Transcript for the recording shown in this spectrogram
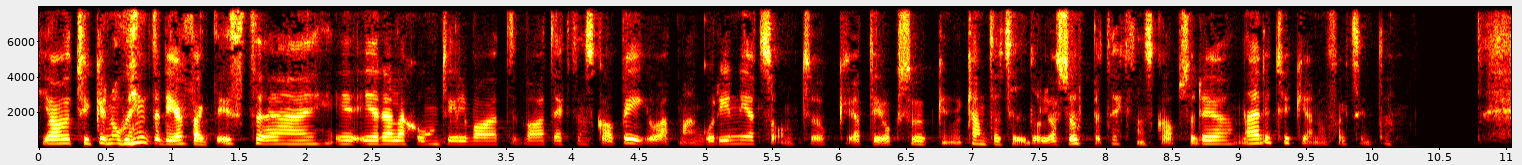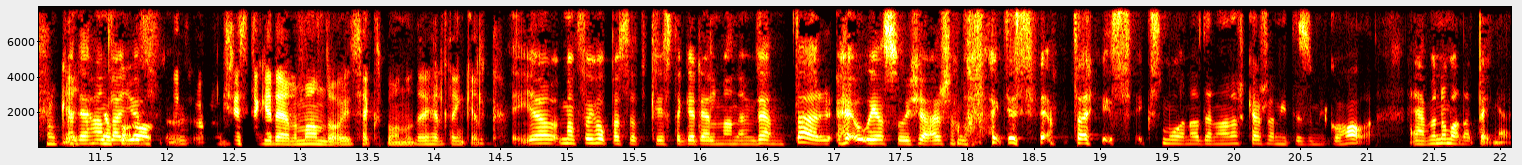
jag, tycker nog inte det faktiskt eh, i, i, relation till vad ett, vad ett äktenskap är och att man går in i ett sånt och att det också kan ta tid att lösa upp ett äktenskap. Så det, nej, det tycker jag nog faktiskt inte. Okay. Men det handlar ju... Christer Gardellman då i sex månader helt enkelt. Ja, man får ju hoppas att Christer Gardellmannen väntar och är så kär som han faktiskt väntar i sex månader. Annars kanske han inte är så mycket att ha, även om han har pengar.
